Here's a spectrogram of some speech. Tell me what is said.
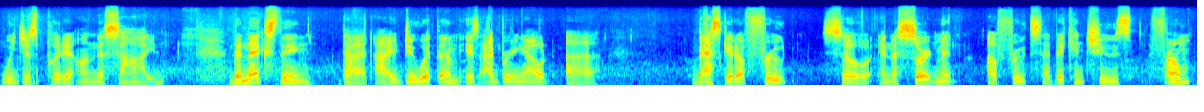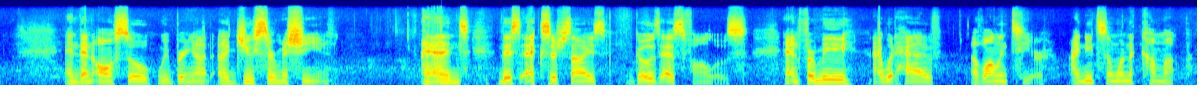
we just put it on the side. The next thing that I do with them is I bring out a basket of fruit, so an assortment of fruits that they can choose from. And then also we bring out a juicer machine. And this exercise goes as follows. And for me, I would have a volunteer. I need someone to come up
